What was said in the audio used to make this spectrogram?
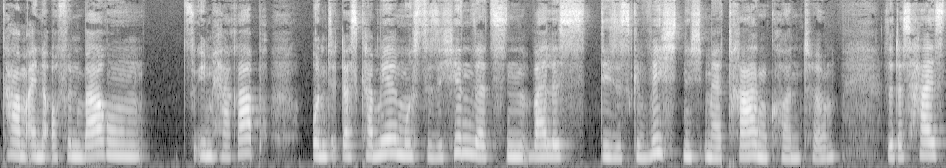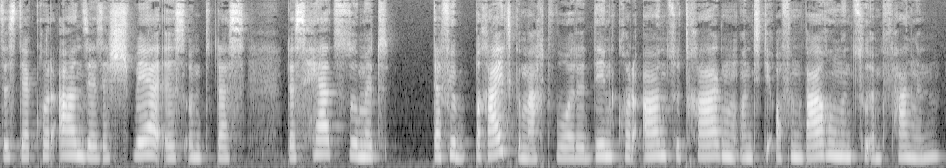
kam eine Offenbarung zu ihm herab und das Kamel musste sich hinsetzen, weil es dieses Gewicht nicht mehr tragen konnte. Also das heißt, dass der Koran sehr, sehr schwer ist und dass das Herz somit dafür bereit gemacht wurde, den Koran zu tragen und die Offenbarungen zu empfangen.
